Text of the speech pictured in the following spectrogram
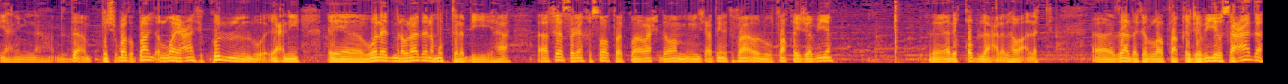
يعني بالذات مشروبات الطاقه الله يعافي كل يعني آه ولد من اولادنا مبتلى بها. آه فيصل يا أخي صوتك وأنا رايح دوام يعطيني تفاؤل وطاقة إيجابية. هذه قبلة على الهواء لك. زادك الله طاقة إيجابية وسعادة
